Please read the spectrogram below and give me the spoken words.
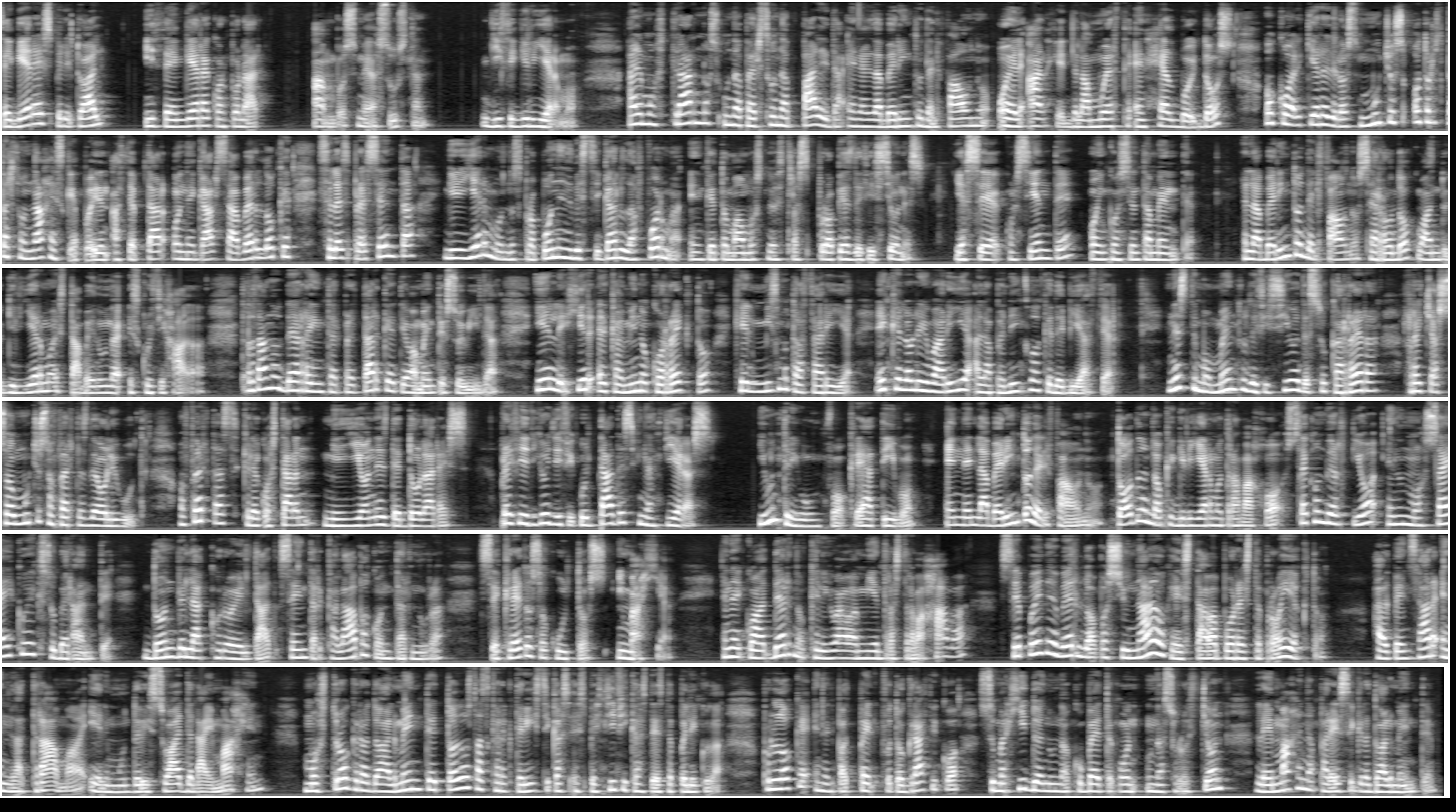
ceguera espiritual y ceguera corporal. Ambos me asustan, dice Guillermo, al mostrarnos una persona pálida en el laberinto del fauno o el ángel de la muerte en Hellboy 2 o cualquiera de los muchos otros personajes que pueden aceptar o negar saber lo que se les presenta, Guillermo nos propone investigar la forma en que tomamos nuestras propias decisiones, ya sea consciente o inconscientemente. El laberinto del fauno se rodó cuando Guillermo estaba en una excrucijada, tratando de reinterpretar creativamente su vida y elegir el camino correcto que él mismo trazaría y que lo llevaría a la película que debía hacer. En este momento decisivo de su carrera rechazó muchas ofertas de Hollywood, ofertas que le costaron millones de dólares. Prefirió dificultades financieras y un triunfo creativo en el laberinto del fauno, todo lo que Guillermo trabajó se convirtió en un mosaico exuberante, donde la crueldad se intercalaba con ternura, secretos ocultos y magia. En el cuaderno que llevaba mientras trabajaba, se puede ver lo apasionado que estaba por este proyecto. Al pensar en la trama y el mundo visual de la imagen, mostró gradualmente todas las características específicas de esta película, por lo que en el papel fotográfico sumergido en una cubeta con una solución, la imagen aparece gradualmente.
